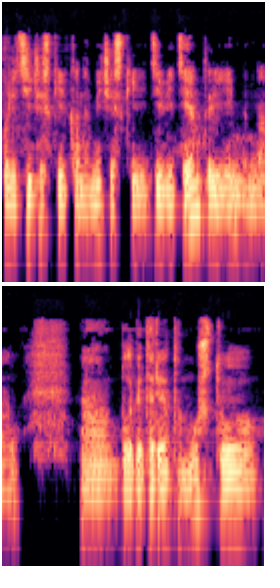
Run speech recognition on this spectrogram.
политические, экономические дивиденды именно благодаря тому, что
